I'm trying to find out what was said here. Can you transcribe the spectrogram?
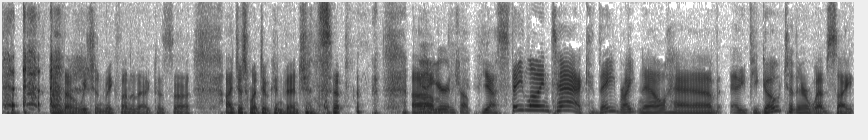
oh, no, we shouldn't make fun of that because uh, I just went to a convention. So. yeah, Um, you're in trouble. yeah, State Line Tack. They right now have, if you go to their website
